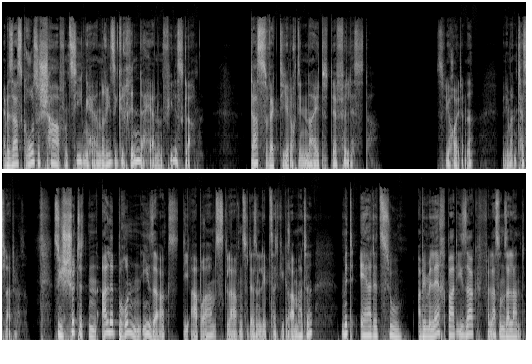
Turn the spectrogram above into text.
Er besaß große Schaf- und Ziegenherren, riesige Rinderherren und viele Sklaven. Das weckte jedoch den Neid der Philister. Ist wie heute, ne? Wenn jemand einen Tesla hat oder so. Sie schütteten alle Brunnen Isaaks, die Abrahams Sklaven zu dessen Lebzeit gegraben hatte, mit Erde zu. Abimelech bat Isaak, verlass unser Land,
